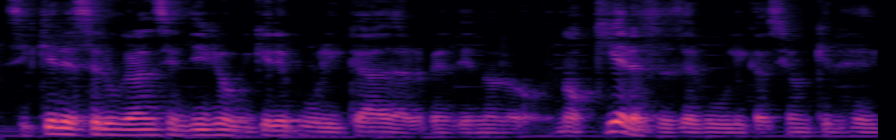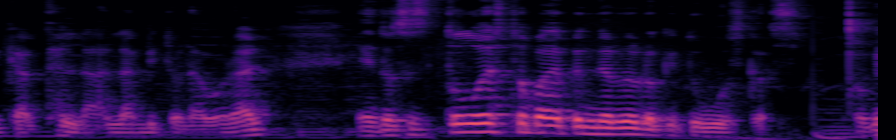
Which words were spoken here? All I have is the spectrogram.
si quieres ser un gran científico que quiere publicar, de repente no, quieres hacer publicación, quieres dedicarte al, ámbito laboral. Entonces todo esto va a depender de lo que tú buscas, ¿ok?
